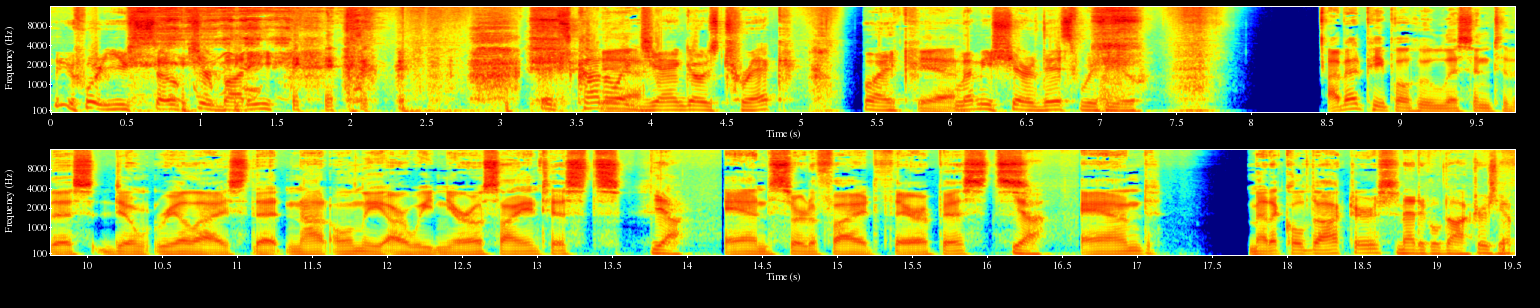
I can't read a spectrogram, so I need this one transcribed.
where you soaked your buddy. it's kind of like Django's trick. Like, Yeah. let me share this with you. I bet people who listen to this don't realize that not only are we neuroscientists Yeah, and certified therapists Yeah. and medical doctors, medical doctors. Yep.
